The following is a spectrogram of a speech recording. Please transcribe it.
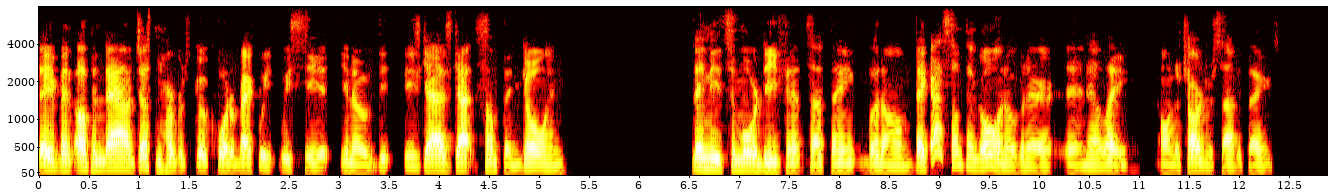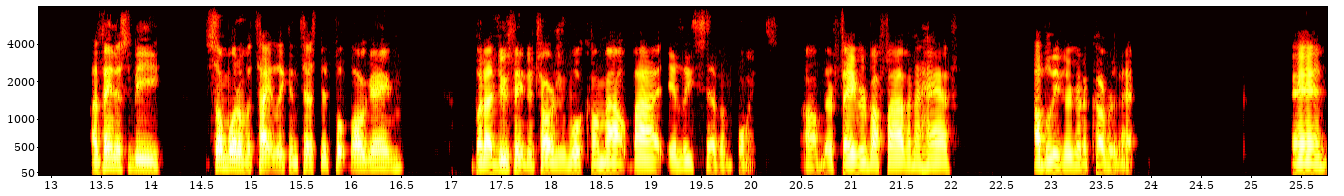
they've been up and down. Justin Herbert's a good quarterback. We we see it. You know, th- these guys got something going. They need some more defense, I think, but um, they got something going over there in LA on the Chargers side of things. I think this will be somewhat of a tightly contested football game, but I do think the Chargers will come out by at least seven points. Um, they're favored by five and a half. I believe they're going to cover that. And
